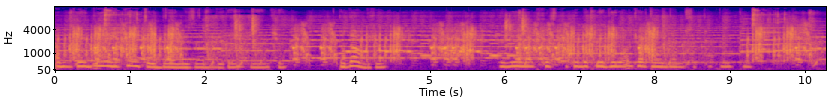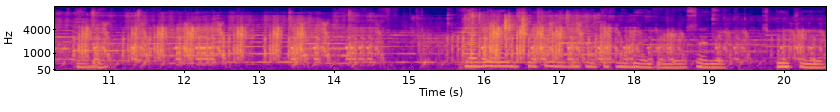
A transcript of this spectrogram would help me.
upgrade'uję i kilka daj mi za upgrade'nięcie. To dobrze. Żeby przez przypadek nie wyłączył, to dam sobie tutaj to. Dobra. Nagrałem dzisiaj filmik właśnie o Technoblade, no serio. Współczuję.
